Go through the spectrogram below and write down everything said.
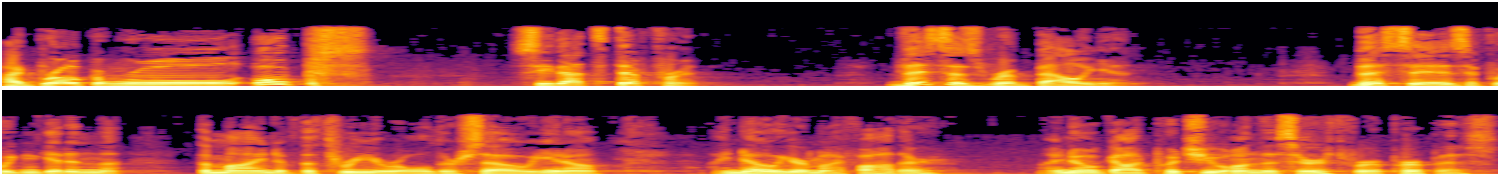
I broke a rule. Oops. See, that's different. This is rebellion. This is, if we can get in the, the mind of the three year old or so, you know, I know you're my father. I know God put you on this earth for a purpose.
